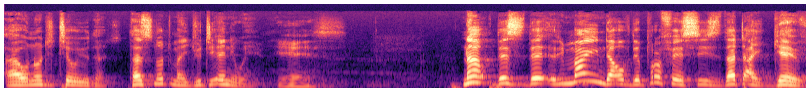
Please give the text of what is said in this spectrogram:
I will not tell you that. That's not my duty anyway. Yes. Now, there's the reminder of the prophecies that I gave.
